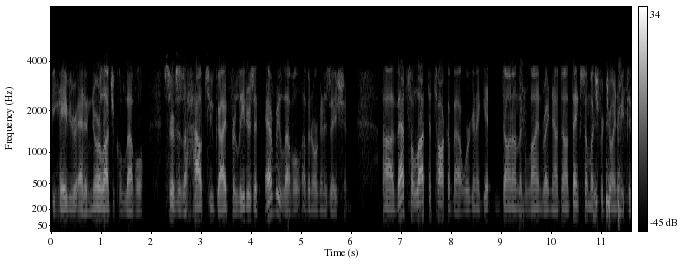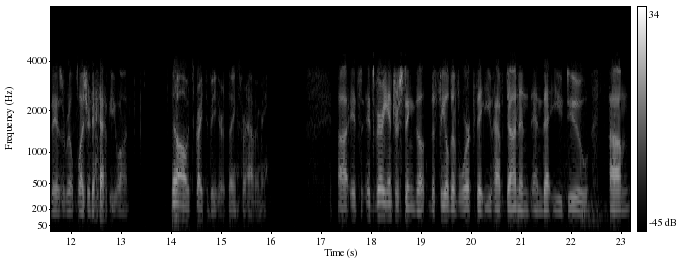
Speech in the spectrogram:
behavior at a neurological level, serves as a how to guide for leaders at every level of an organization. Uh, that's a lot to talk about. We're going to get Don on the line right now. Don, thanks so much for joining me today. It's a real pleasure to have you on. No, it's great to be here. Thanks for having me. Uh, it's it's very interesting the the field of work that you have done and and that you do um,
